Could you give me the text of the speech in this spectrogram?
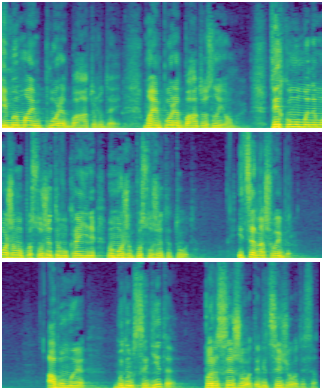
І ми маємо поряд багато людей, маємо поряд багато знайомих. Тих, кому ми не можемо послужити в Україні, ми можемо послужити тут. І це наш вибір. Або ми будемо сидіти, пересиджувати, відсиджуватися,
